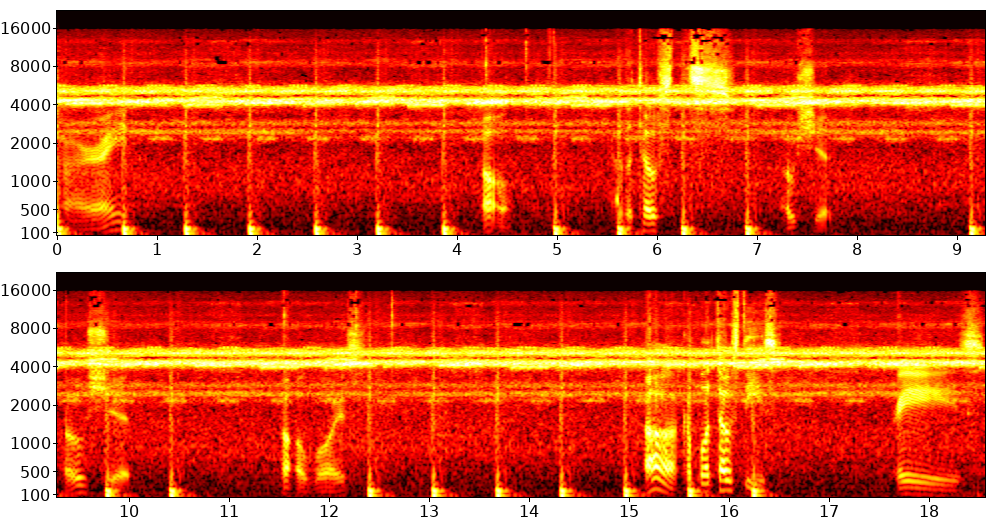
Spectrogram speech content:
Alright. Uh oh. Got the toasts. Oh shit. Oh shit. Uh oh, boys. Oh, a couple of toasties. Praise.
